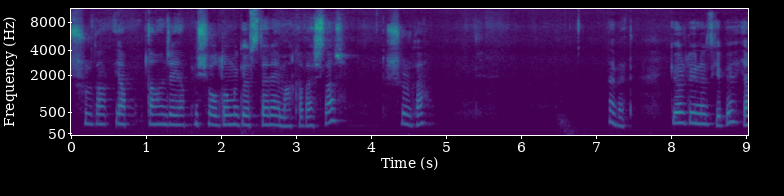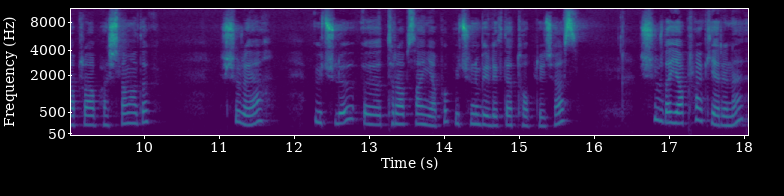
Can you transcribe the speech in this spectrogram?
şuradan yap, daha önce yapmış olduğumu göstereyim arkadaşlar. Şurada. Evet. Gördüğünüz gibi yaprağa başlamadık. Şuraya üçlü e, trabzan yapıp üçünü birlikte toplayacağız. Şurada yaprak yerine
